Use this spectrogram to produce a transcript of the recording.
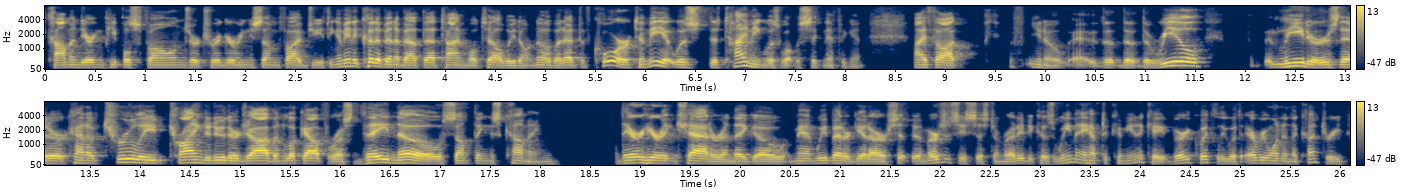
commandeering people's phones or triggering some 5G thing. I mean, it could have been about that time. We'll tell. We don't know. But at the core, to me, it was the timing was what was significant. I thought, you know, the the the real leaders that are kind of truly trying to do their job and look out for us, they know something's coming. They're hearing chatter and they go, man, we better get our emergency system ready because we may have to communicate very quickly with everyone in the country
